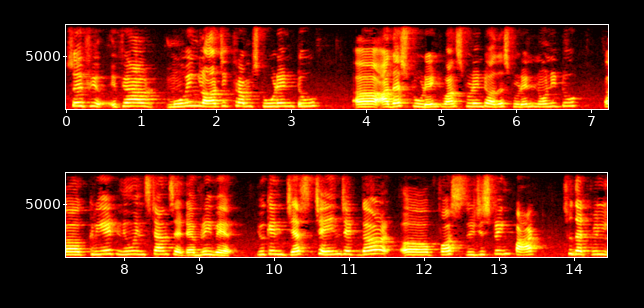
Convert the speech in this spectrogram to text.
so if you if you have moving logic from student to uh, other student one student to other student no need to uh, create new instance at everywhere. You can just change at the uh, first registering part so that will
